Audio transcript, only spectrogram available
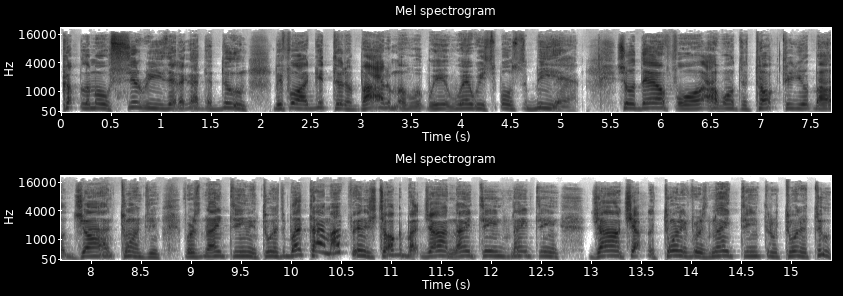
couple of more series that I got to do before I get to the bottom of what we, where we're supposed to be at. So therefore, I want to talk to you about John 20, verse 19 and 20. By the time I finish talking about John 19, 19, John chapter 20, verse 19 through 22,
